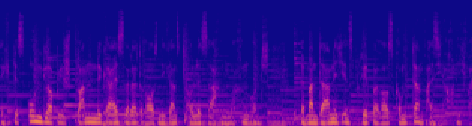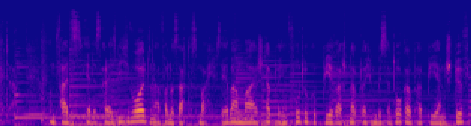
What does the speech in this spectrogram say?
da gibt es unglaublich spannende Geister da draußen, die ganz tolle Sachen machen und wenn man da nicht inspiriert bei rauskommt, dann weiß ich auch nicht weiter. Und falls ihr das alles nicht wollt und einfach nur sagt, das mache ich selber mal, schnappt euch einen Fotokopierer, schnappt euch ein bisschen Druckerpapier, einen Stift,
